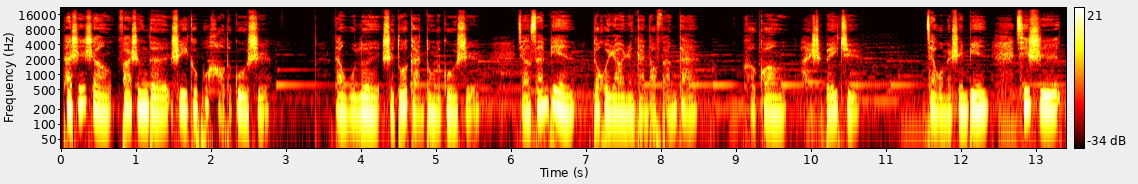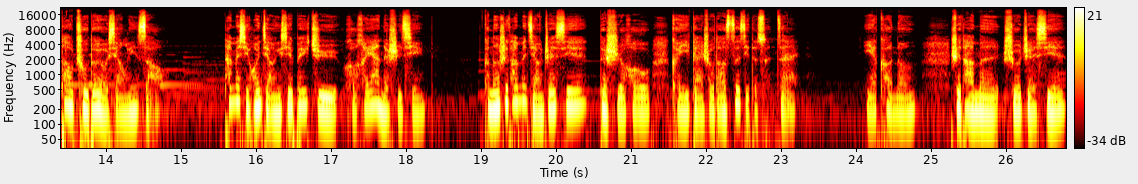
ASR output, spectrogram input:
她身上发生的是一个不好的故事，但无论是多感动的故事，讲三遍都会让人感到反感，何况还是悲剧。在我们身边，其实到处都有祥林嫂，他们喜欢讲一些悲剧和黑暗的事情，可能是他们讲这些的时候可以感受到自己的存在，也可能是他们说这些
